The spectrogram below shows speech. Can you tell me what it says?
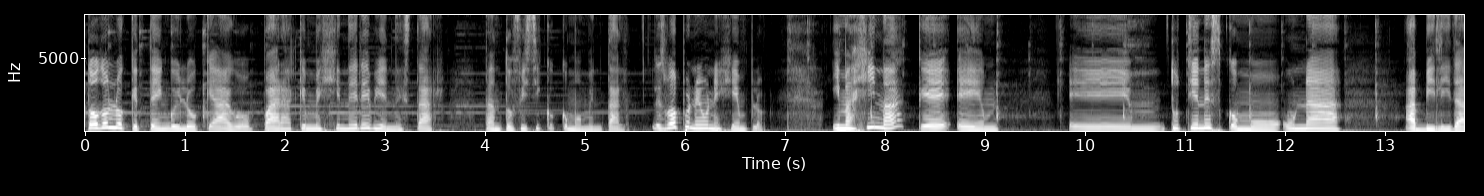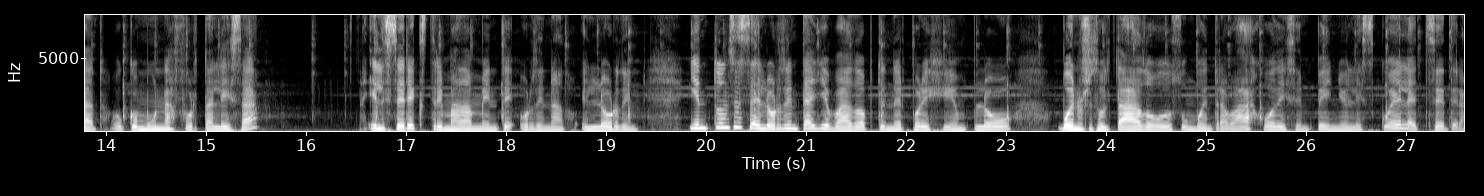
todo lo que tengo y lo que hago para que me genere bienestar, tanto físico como mental. Les voy a poner un ejemplo. Imagina que em, em, tú tienes como una habilidad o como una fortaleza el ser extremadamente ordenado, el orden. Y entonces el orden te ha llevado a obtener, por ejemplo, buenos resultados, un buen trabajo, desempeño en la escuela, etc.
